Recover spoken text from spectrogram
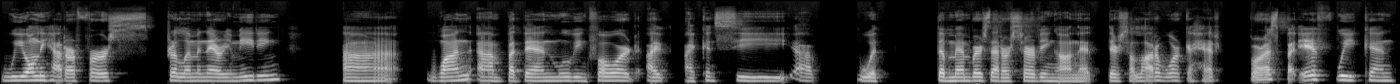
we only had our first preliminary meeting. Uh, one, um, but then moving forward, I I can see uh, with the members that are serving on it, there's a lot of work ahead for us. But if we can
